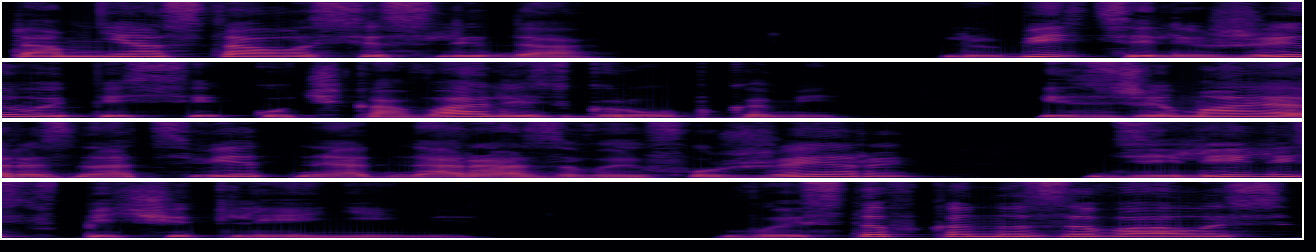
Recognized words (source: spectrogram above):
там не осталось и следа. Любители живописи кучковались группками и, сжимая разноцветные одноразовые фужеры, делились впечатлениями. Выставка называлась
